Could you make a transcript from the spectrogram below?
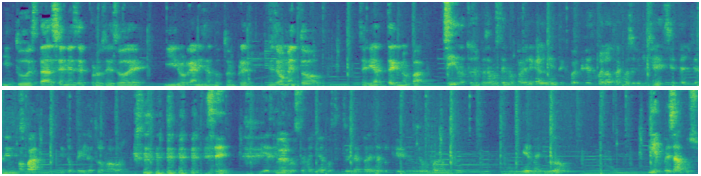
y tú estás en ese proceso de ir organizando tu empresa. En ese momento sería Tecnopac. Sí, nosotros empezamos Tecnopac legalmente, porque esa fue la otra cosa. Yo tenía Sí. 17 años, y sí. papá, necesito pedirle otro favor. sí. Y es Claro. que usted me ayuda a constituir la empresa, porque no tengo para mí. Y él me ayudó. Y empezamos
